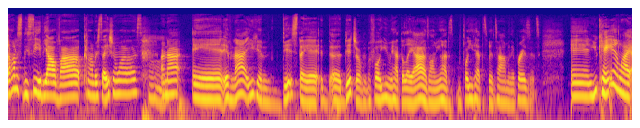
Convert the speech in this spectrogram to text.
honestly see if y'all vibe conversation wise Mm-hmm. or not, and if not, you can ditch that, uh, ditch them before you even have to lay eyes on. 'em. You have to before you have to spend time in their presence, and you can like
